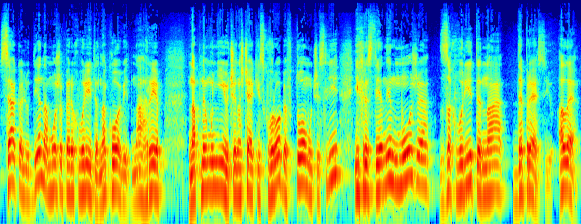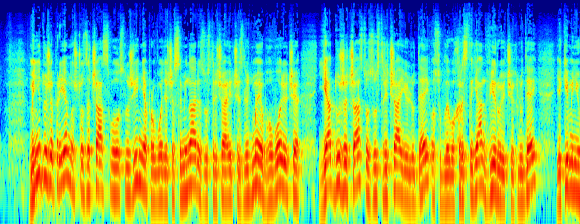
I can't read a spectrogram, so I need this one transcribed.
всяка людина може перехворіти на ковід, на грип, на пневмонію чи на ще якісь хвороби, в тому числі і християнин може захворіти на депресію. Але Мені дуже приємно, що за час свого служіння, проводячи семінари, зустрічаючись з людьми, обговорюючи, я дуже часто зустрічаю людей, особливо християн, віруючих людей, які мені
